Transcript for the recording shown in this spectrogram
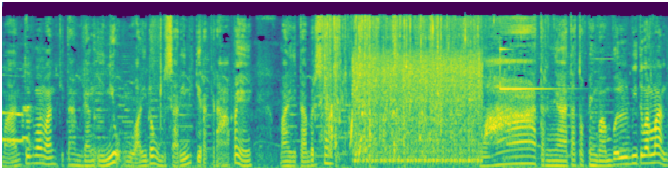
Mantul teman-teman. Kita ambil yang ini Wadidaw besar ini kira-kira apa ya? Mari kita bersihkan. Wah ternyata topeng bumblebee teman-teman.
